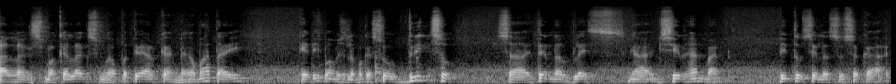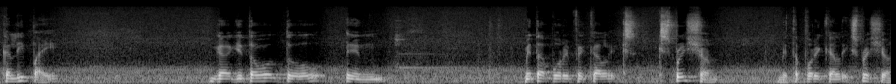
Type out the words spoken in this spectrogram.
Alang sa makalag sa mga patriarkang nangamatay, kaya di pa man sila makasolve diritso sa eternal bliss nga gisirhan man. Dito sila sa sa ka- kalipay. Nga gitawag to in metaphorical ex- expression metaphorical expression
